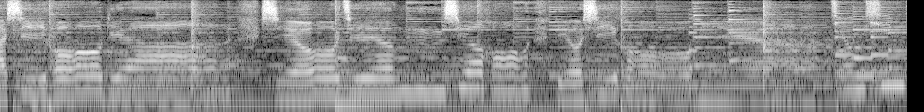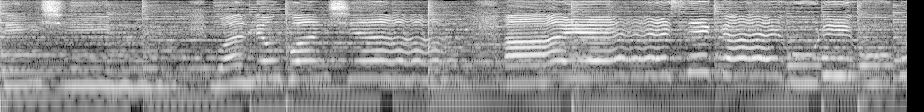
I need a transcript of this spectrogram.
也是好业，小情小福就是好命。将心比心，原谅关心，爱的世界有你有我。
